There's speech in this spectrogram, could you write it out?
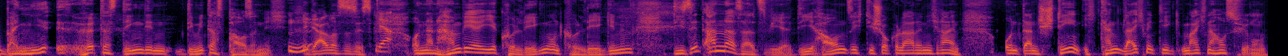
Bei mir äh, hört das Ding den, die Mittagspause nicht, egal was es ist. Ja. Und dann haben wir ja hier Kollegen und Kolleginnen, die sind anders als wir. Die hauen sich die Schokolade nicht rein. Und dann stehen, ich kann gleich mit dir, mache ich eine Hausführung.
